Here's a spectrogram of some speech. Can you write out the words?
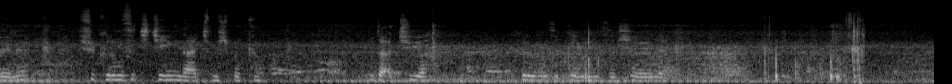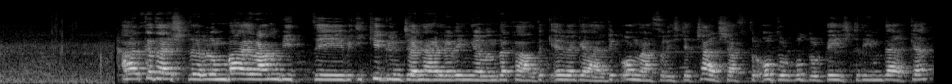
Böyle. Şu kırmızı çiçeğim de açmış bakın. Bu da açıyor. Kırmızı kırmızı şöyle. Arkadaşlarım bayram bitti. İki gün Canerlerin yanında kaldık. Eve geldik. Ondan sonra işte çarşaftır, odur budur değiştireyim derken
